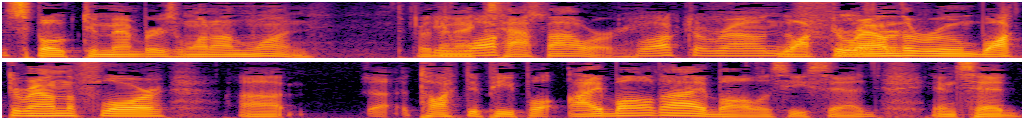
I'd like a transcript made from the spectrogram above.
spoke to members one on one for the he next walked, half hour. Walked around, the walked floor. around the room, walked around the floor. talked to people eyeball to eyeball, as he said, and said,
